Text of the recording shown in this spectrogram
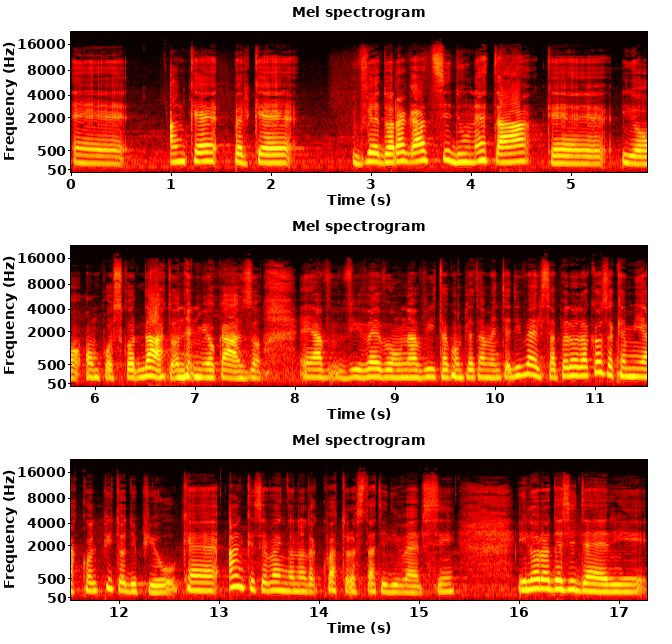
eh, anche perché vedo ragazzi di un'età che io ho un po' scordato nel mio caso e vivevo una vita completamente diversa, però la cosa che mi ha colpito di più è che anche se vengono da quattro stati diversi, i loro desideri,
